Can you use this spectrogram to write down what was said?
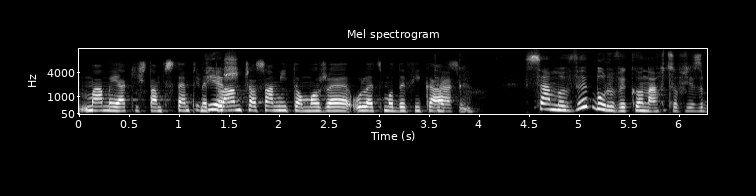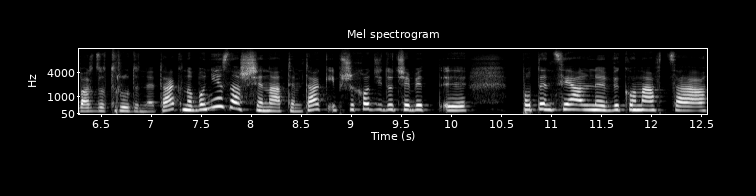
mamy jakiś tam wstępny Wiesz- plan, czasami to może ulec modyfikacji. Tak. Sam wybór wykonawców jest bardzo trudny, tak? No bo nie znasz się na tym, tak? I przychodzi do ciebie y, potencjalny wykonawca,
